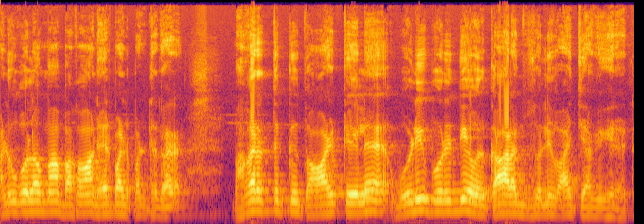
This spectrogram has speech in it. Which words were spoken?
அனுகூலமாக பகவான் ஏற்பாடு பண்ணிருக்காரு. மகரத்துக்கு வாழ்க்கையில் ஒளி பொருந்திய ஒரு காலம் சொல்லி வாழ்த்தி அமைகிறேன்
